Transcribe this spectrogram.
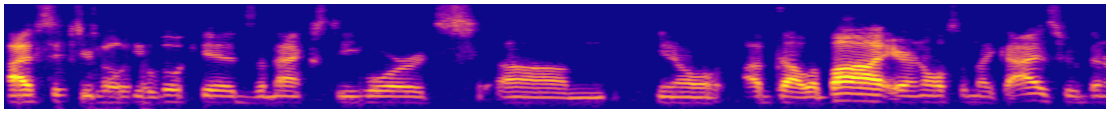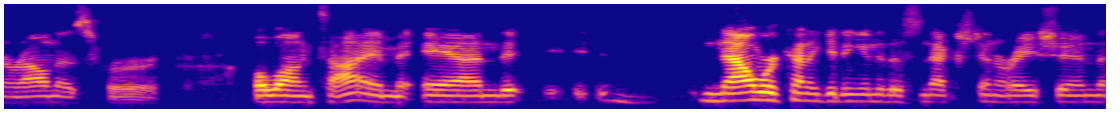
five, six years old, little kids, the Max Dewarts, um, you know, Abdallah Ba, Aaron Olson, like guys who've been around us for a long time. And now we're kind of getting into this next generation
